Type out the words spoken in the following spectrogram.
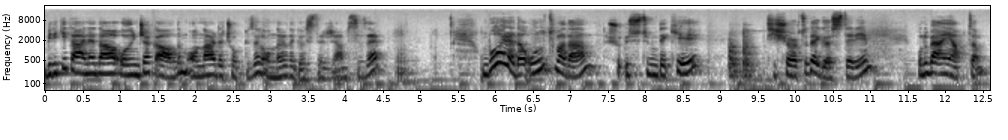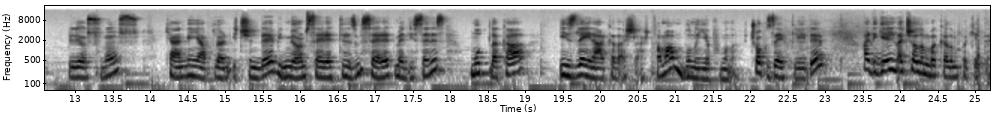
Bir iki tane daha oyuncak aldım. Onlar da çok güzel. Onları da göstereceğim size. Bu arada unutmadan şu üstümdeki tişörtü de göstereyim. Bunu ben yaptım biliyorsunuz. Kendin yapların içinde. Bilmiyorum seyrettiniz mi? Seyretmediyseniz mutlaka izleyin arkadaşlar. Tamam bunun yapımını? Çok zevkliydi. Hadi gelin açalım bakalım paketi.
